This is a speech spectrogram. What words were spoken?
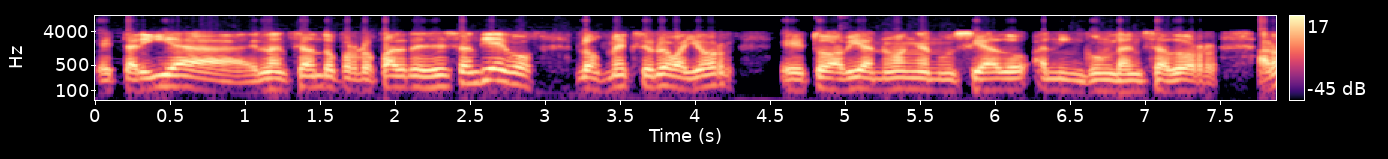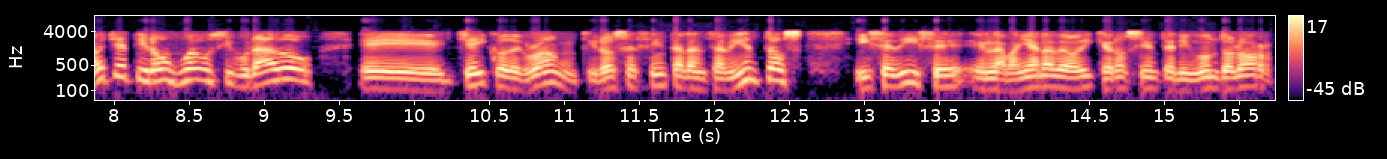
estaría lanzando por los padres de San Diego. Los Mex de Nueva York eh, todavía no han anunciado a ningún lanzador. Anoche tiró un juego simulado eh, Jacob de tiró 60 lanzamientos y se dice en la mañana de hoy que no siente ningún dolor.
